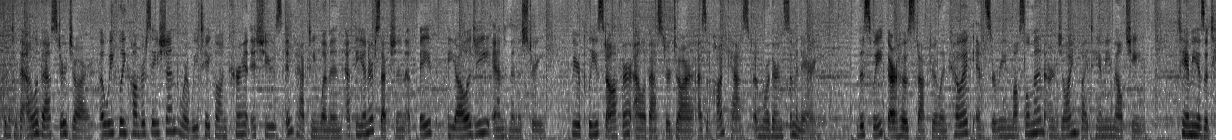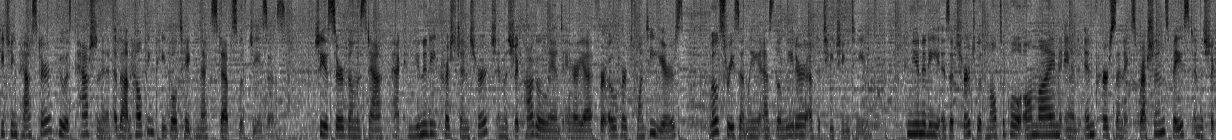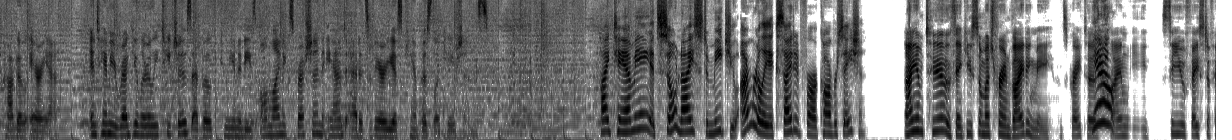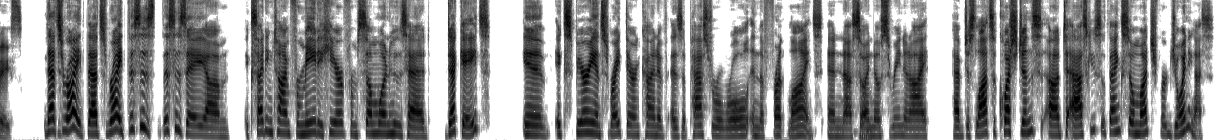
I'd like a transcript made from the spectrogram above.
Welcome to the Alabaster Jar, a weekly conversation where we take on current issues impacting women at the intersection of faith, theology, and ministry. We are pleased to offer Alabaster Jar as a podcast of Northern Seminary. This week, our hosts Dr. Lynn Cohick and Sareen Musselman are joined by Tammy Melchien. Tammy is a teaching pastor who is passionate about helping people take next steps with Jesus. She has served on the staff at Community Christian Church in the Chicagoland area for over 20 years, most recently as the leader of the teaching team. Community is a church with multiple online and in person expressions based in the Chicago area. And Tammy regularly teaches at both Community's online expression and at its various campus locations. Hi, Tammy. It's so nice to meet you. I'm really excited for our conversation. I am too. Thank you so much for inviting me. It's great to Yeah. finally see you face to face. That's right. That's right. This is this is a um, exciting time for me to hear from someone who's had decades of experience right there and kind of as a pastoral role in the front lines. And uh, so I Mhm. know Sareen and I have just lots of questions uh, to ask you. So thanks so much for joining us.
